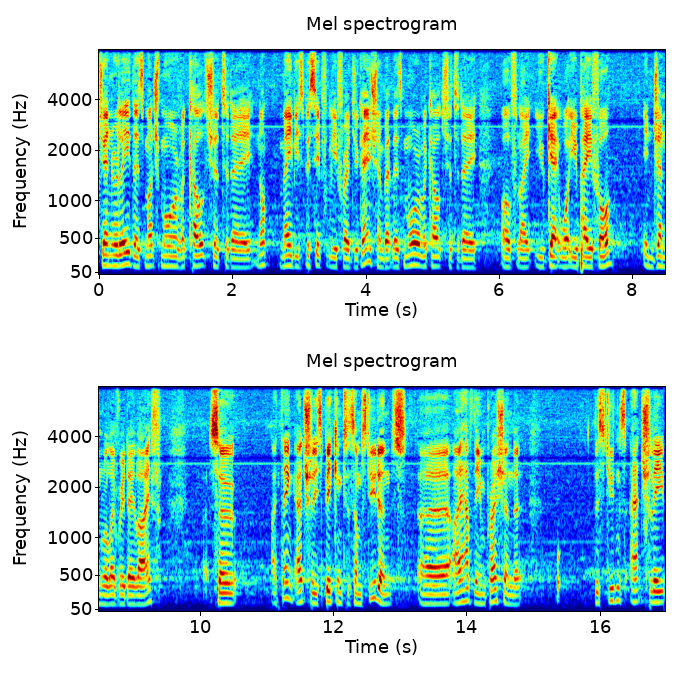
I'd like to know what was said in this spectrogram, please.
generally there's much more of a culture today, not maybe specifically for education, but there's more of a culture today of like you get what you pay for in general everyday life. So I think actually speaking to some students, uh, I have the impression that the students actually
